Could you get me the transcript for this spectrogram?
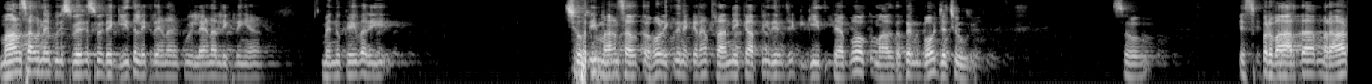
ਮਾਨ ਸਾਹਿਬ ਨੇ ਕੋਈ ਸਵੇਰੇ ਸਵੇਰੇ ਗੀਤ ਲਿਖ ਦੇਣਾ, ਕੋਈ ਲੈਣਾ ਲਿਖਣੀਆਂ ਮੈਨੂੰ ਕਈ ਵਾਰੀ ਚੋਰੀ ਮਾਨ ਸਾਹਿਬ ਤੋਂ ਹੌਲੀ ਇੱਕ ਦਿਨ ਕਹਿਣਾ, ਫਲਾਨੀ ਕਾਪੀ ਦੇ ਵਿੱਚ ਗੀਤ ਪਿਆ, ਬਹੁਤ ਕਮਾਲ ਦਾ, ਤੈਨੂੰ ਬਹੁਤ ਜਚੂਗਾ ਸੋ ਇਸ ਪਰਿਵਾਰ ਦਾ ਮਰਾੜ,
